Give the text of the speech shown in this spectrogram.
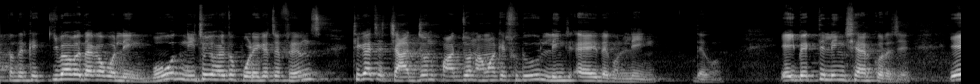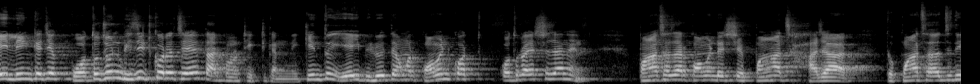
আপনাদেরকে কীভাবে দেখাবো লিঙ্ক বহুত নিচই হয়তো পড়ে গেছে ফ্রেন্ডস ঠিক আছে? চারজন, পাঁচজন আমাকে শুধু লিঙ্ক এই দেখুন লিঙ্ক দেখুন, এই ব্যক্তি লিঙ্ক শেয়ার করেছে। এই লিঙ্কে যে কতজন ভিজিট করেছে, তার কোনো ঠিক ঠিকানা নেই। কিন্তু এই ভিডিওতে আমার কমেন্ট কতটা এসছে জানেন? পাঁচ হাজার কমেন্ট এসছে, পাঁচ হাজার। তো পাঁচ হাজার যদি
